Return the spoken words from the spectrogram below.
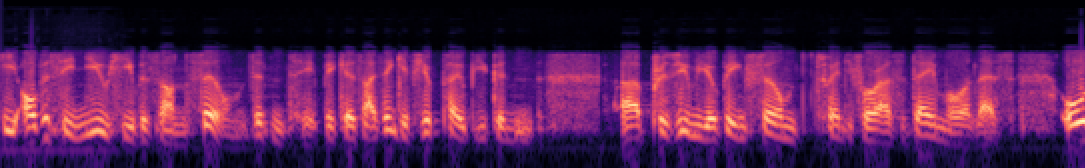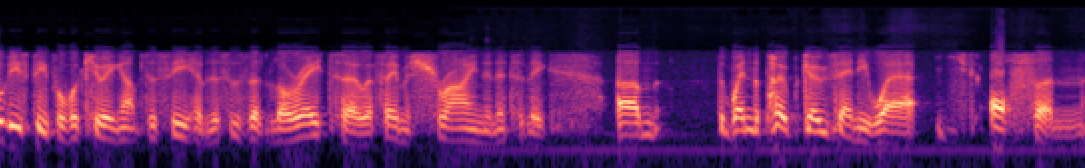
he obviously knew he was on film, didn't he? Because I think if you're Pope, you can uh, presume you're being filmed 24 hours a day, more or less. All these people were queuing up to see him. This was at Loreto, a famous shrine in Italy. Um, when the Pope goes anywhere, often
